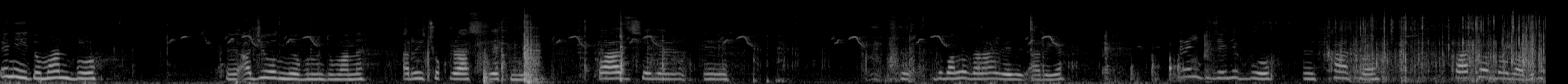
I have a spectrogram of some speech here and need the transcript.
En iyi duman bu. E, acı olmuyor bunun dumanı. Arıyı çok rahatsız etmiyor. Bazı şeylerin e, du- dumanı zarar verir arıya. En güzeli bu. E, karton. Karton da olabilir.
